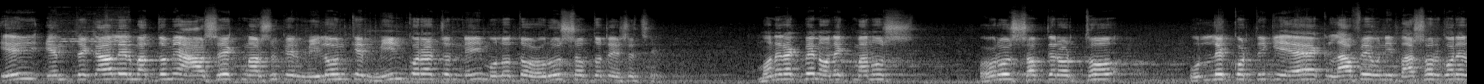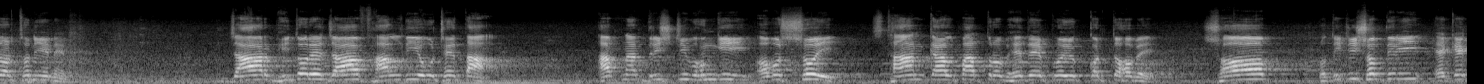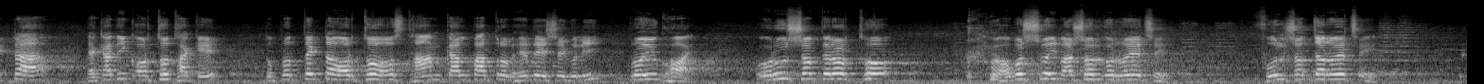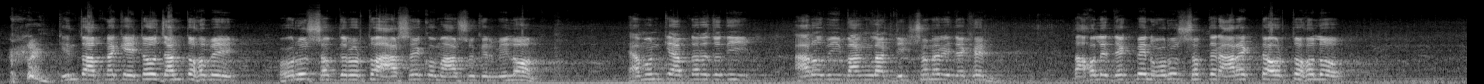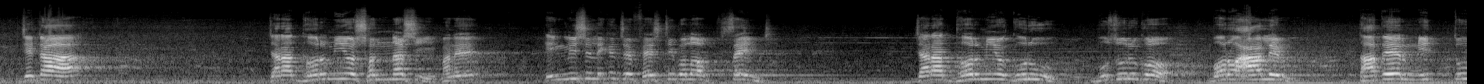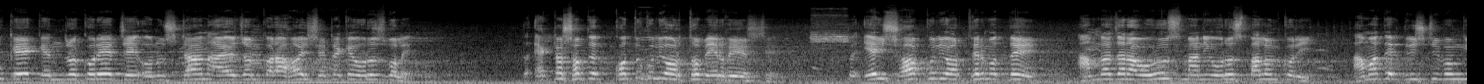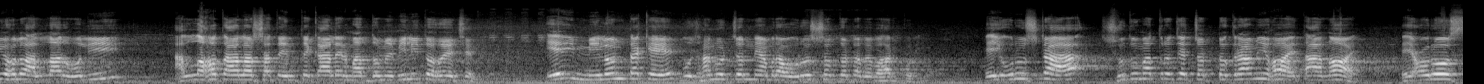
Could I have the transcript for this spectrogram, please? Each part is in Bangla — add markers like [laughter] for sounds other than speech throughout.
এই এন্তেকালের মাধ্যমে আশেক মাসুকের মিলনকে মিন করার জন্যেই মূলত অরুষ শব্দটা এসেছে। মনে রাখবেন, অনেক মানুষ অরুষ শব্দের অর্থ উল্লেখ করতে গিয়ে এক লাফে উনি বাসর ঘরের অর্থ নিয়ে নেন। যার ভিতরে যা ফাল দিয়ে উঠে তা। আপনার দৃষ্টিভঙ্গি অবশ্যই স্থান কাল পাত্র ভেদে প্রয়োগ করতে হবে। সব প্রতিটি শব্দেরই এক একটা একাধিক অর্থ থাকে। তো প্রত্যেকটা অর্থ স্থান কাল পাত্র ভেদে সেগুলি প্রয়োগ হয়। অরুষ শব্দের অর্থ অবশ্যই বাসরঘর রয়েছে ফুলসজ্জা রয়েছে। কিন্তু আপনাকে এটাও জানতে হবে অরুষ শব্দের অর্থ আশেক ও মাসুকের মিলন। এমনকি আপনারা যদি আরবি বাংলার ডিকশনারি দেখেন, তাহলে দেখবেন অরুষ শব্দের আরেকটা অর্থ হলো যেটা যারা ধর্মীয় সন্ন্যাসী মানে ইংলিশে লিখেছে ফেস্টিভ্যাল অফ সেন্ট, যারা ধর্মীয় গুরু, বুজুর্গ, বড় আলেম, তাদের মৃত্যুকে কেন্দ্র করে যে অনুষ্ঠান আয়োজন করা হয় সেটাকে ওরুস বলে। তো একটা শব্দের কতগুলি অর্থ বের হয়ে এসছে? তো এই সবগুলি অর্থের মধ্যে আমরা যারা ওরুস মানি, ওরুস পালন করি, আমাদের দৃষ্টিভঙ্গি হলো আল্লাহর ওলি, আল্লাহ তাআলার সাথে ইন্তেকালের মাধ্যমে মিলিত হয়েছেন। এই মিলনটাকে বোঝানোর জন্য আমরা উরুস শব্দটা ব্যবহার করি। এই উরুসটা শুধুমাত্র যে চট্টগ্রামই হয় তা নয়, এই উরুস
